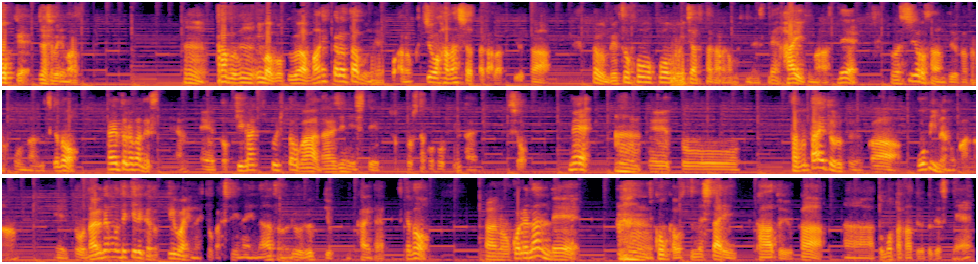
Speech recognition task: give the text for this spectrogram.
あ、OK。じゃあ喋ります。うん。多分、今僕は前から多分ね、あの、口を離しちゃったからっていうか、多分別方向向いちゃったからかもしれないですね。はい、行きます。で、この四条さんという方の本なんですけど、タイトルがですね、えっ、ー、と、気が利く人が大事にしているちょっとしたことっていうタイトルでしょ。で、うん、えっ、ー、と、サブタイトルというか、帯なのかな？えっ、ー、と、誰でもできるけど9割の人がしていない7つのルールっていうふうに書いてあるんですけど、あの、これなんで 今回お勧めしたいかというか、あと思ったかというとですね、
